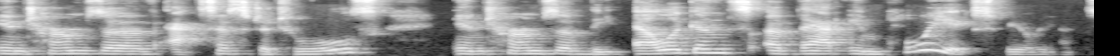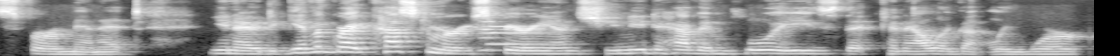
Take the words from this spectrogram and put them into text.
in terms of access to tools in terms of the elegance of that employee experience for a minute. You know to give a great customer experience you need to have employees that can elegantly work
